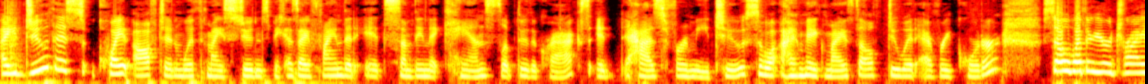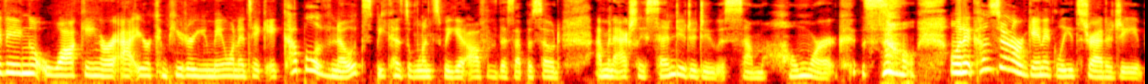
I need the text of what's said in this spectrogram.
I do this quite often with my students because I find that it's something that can slip through the cracks. It has for me too. So I make myself do it every quarter. So whether you're driving, walking, or at your computer, you may want to take a couple of notes because once we get off of this episode, I'm going to actually send you to do some homework. So when it comes to an organic lead strategy,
